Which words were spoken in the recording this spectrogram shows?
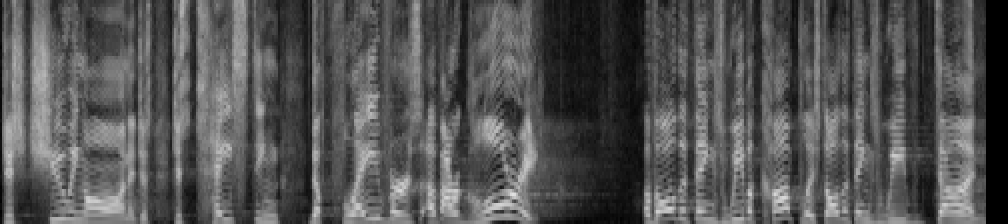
Just chewing on and just, just tasting the flavors of our glory, of all the things we've accomplished, all the things we've done.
